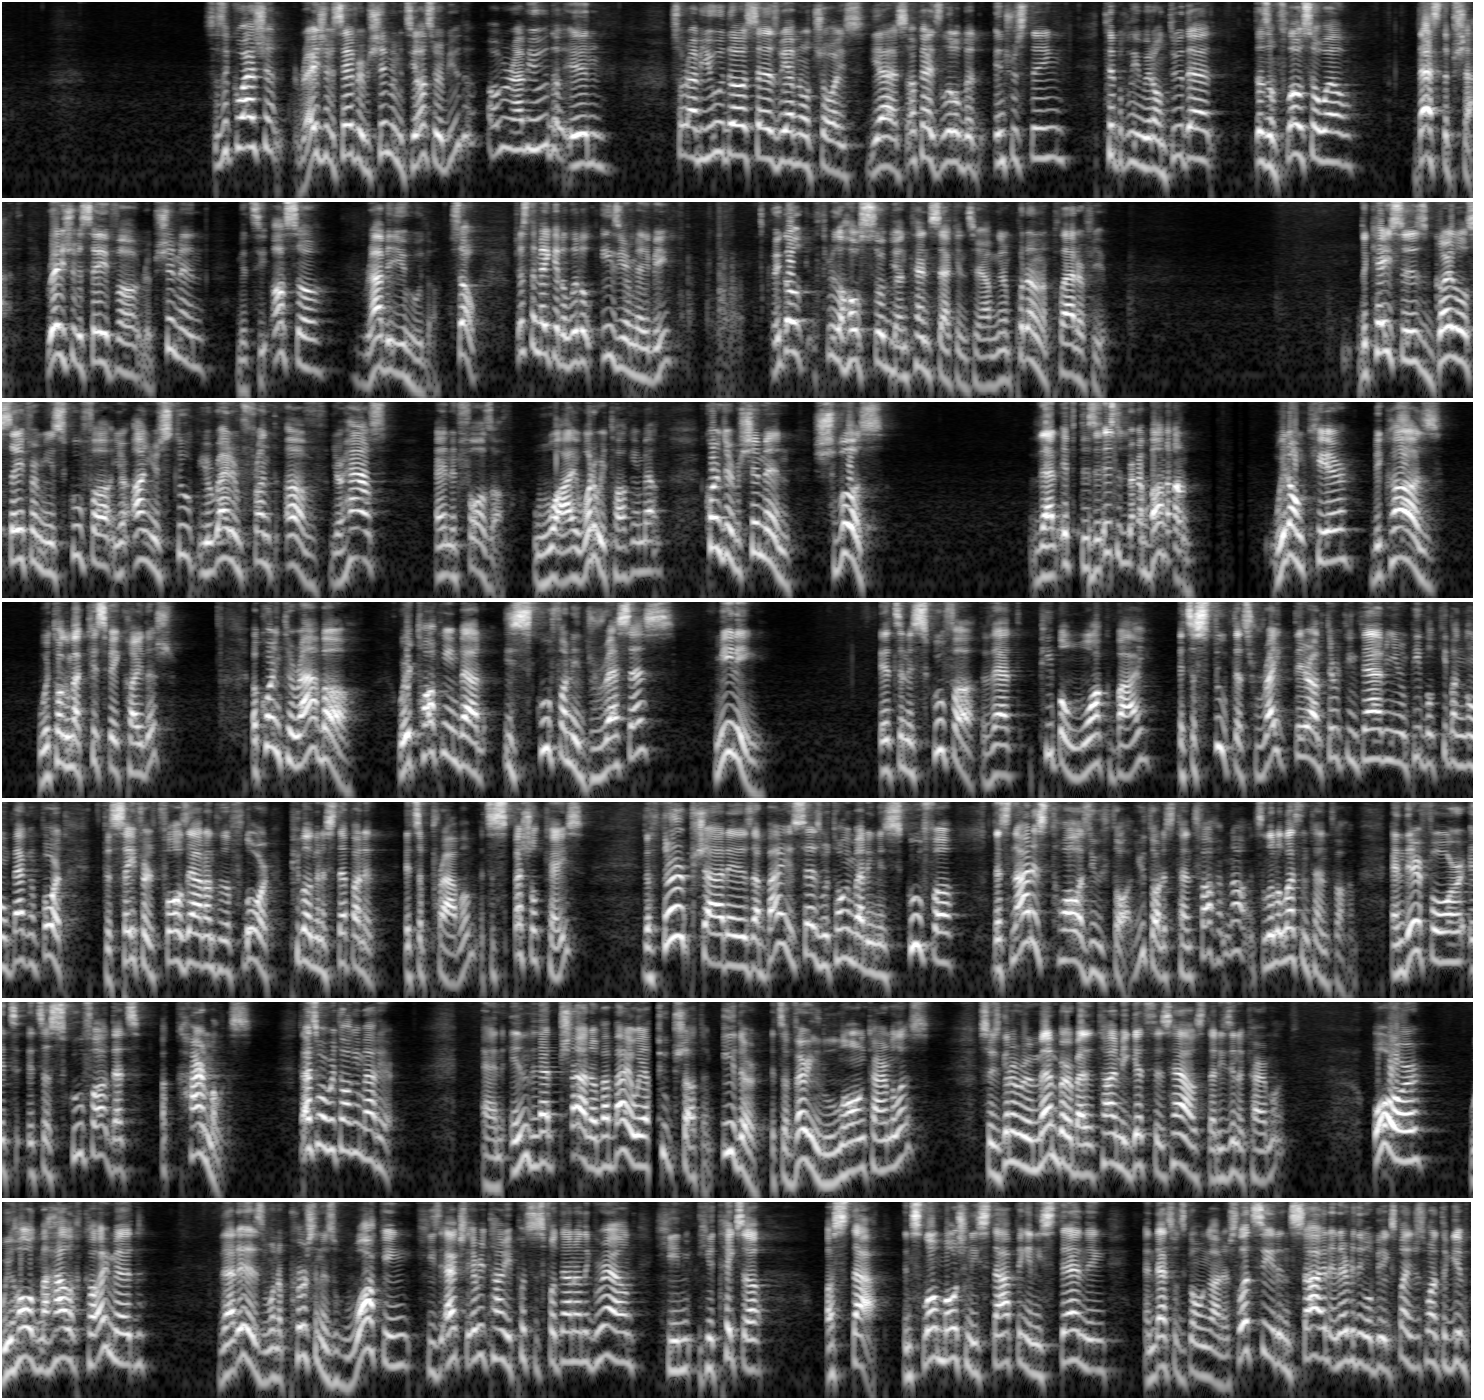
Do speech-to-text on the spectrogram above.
So it's a question. Reish Sefer Reb Shimon Mitziyas Reb Yehuda. Omer Reb Yehuda in. So Reb Yehuda says we have no choice. Yes, okay, it's a little bit interesting. Typically we don't do that. It Doesn't flow so well. That's the pshat. Reish Sefer Reb Shimon Mitziyas Rabbi Yehuda. So just to make it a little easier, maybe we go through the whole sugya in 10 seconds here. I'm going to put it on a platter for you. The case is Goylel Sefer Yiskufa, you're on your stoop, you're right in front of your house, and it falls off. Why? What are we talking about? According to Rabbi Shimon, Shvus, that if this is Rabbanon, we don't care because we're talking about Kisvei Kaidish. According to Rabbah, we're talking about Iskufa Nidreses, meaning it's an iskufa that people walk by. It's a stoop that's right there on 13th Avenue, and people keep on going back and forth. The safer falls out onto the floor. People are going to step on it. It's a problem. It's a special case. The third shot is Abaye says we're talking about an iskufa that's not as tall as you thought. You thought it's 10 tefachim. No, it's a little less than 10 tefachim. And therefore, it's, it's a skufa that's a carmelis. That's what we're talking about here. And in that pshat of Abaye, we have two pshatim. Either it's a very long carmelis, so he's going to remember by the time he gets to his house that he's in a carmelis. Or we hold mahalach kaimed, that is, when a person is walking, he's actually, every time he puts his foot down on the ground, he, he takes a, a stop. In slow motion, he's stopping and he's standing, and that's what's going on here. So let's see it inside, and everything will be explained. Just wanted to give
